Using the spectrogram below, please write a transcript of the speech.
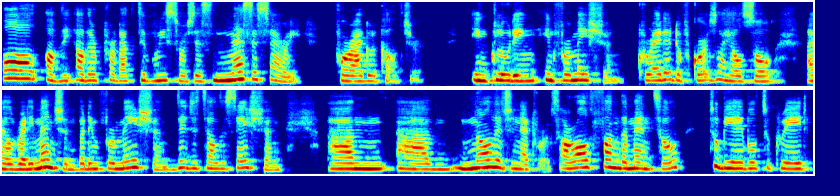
all of the other productive resources necessary for agriculture, including information, credit, of course, I also, I already mentioned, but information, digitalization, um, um, knowledge networks are all fundamental to be able to create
